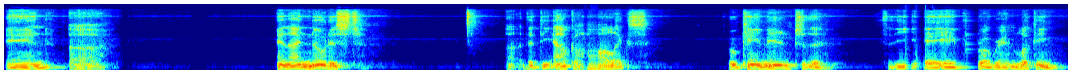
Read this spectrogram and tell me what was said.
and uh, and I noticed uh, that the alcoholics who came into the to the AA program looking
